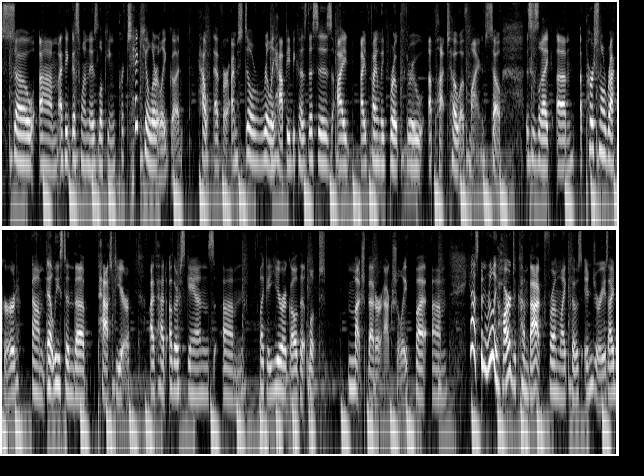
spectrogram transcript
So um, I think this one is looking particularly good. However, I'm still really happy because this is I I finally broke through a plateau of mine. So this is like um, a personal record, um, at least in the past year. I've had other scans um, like a year ago that looked much better actually but um yeah it's been really hard to come back from like those injuries i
